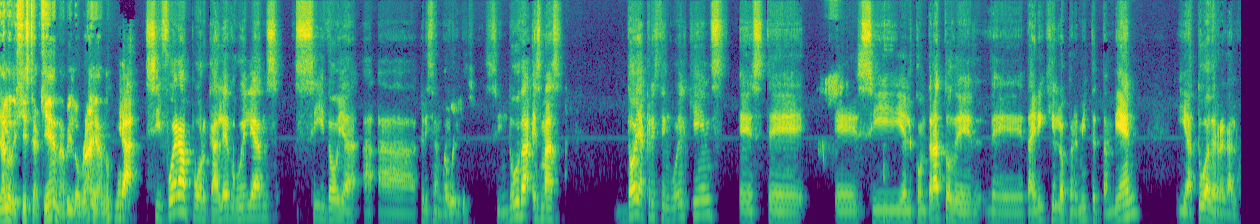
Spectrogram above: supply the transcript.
Ya lo dijiste a quién, a Bill O'Brien, ¿no? Mira, si fuera por Caleb Williams, sí doy a, Christian Wilkins. Sin duda. Es más, doy a Christian Wilkins, este, eh, si el contrato de, de Tyreek Hill lo permite también, y a Tua de regalo.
